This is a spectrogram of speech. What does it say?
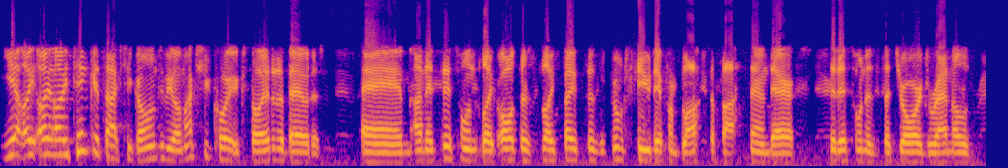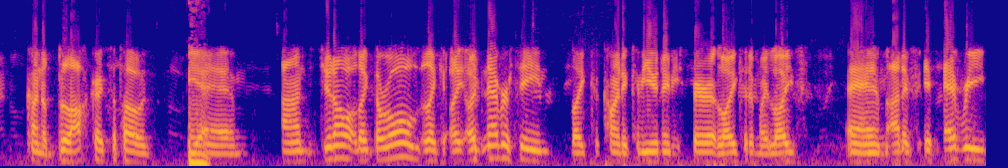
Yeah, I, I, I think it's actually going to be. I'm actually quite excited about it. Um, and it's this one's like, oh, there's like there's a good few different blocks of flats down there. So this one is the George Reynolds kind of block, I suppose. Yeah. Um, and you know, like they're all like I, I've never seen like a kind of community spirit like it in my life. Um, and if, if every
